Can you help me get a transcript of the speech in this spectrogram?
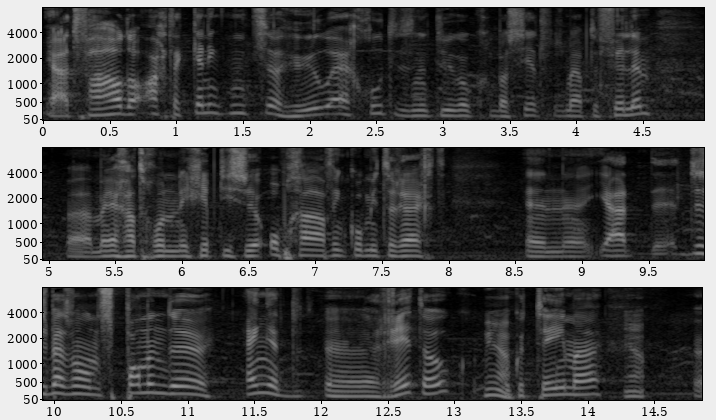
ja, het verhaal daarachter ken ik niet zo heel erg goed. Het is natuurlijk ook gebaseerd volgens mij op de film. Uh, maar je gaat gewoon een Egyptische opgave in, kom je terecht. En eh, ja, het is best wel een spannende, enge eh, rit ook. Ja. Ook het thema. Ja. Eh,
